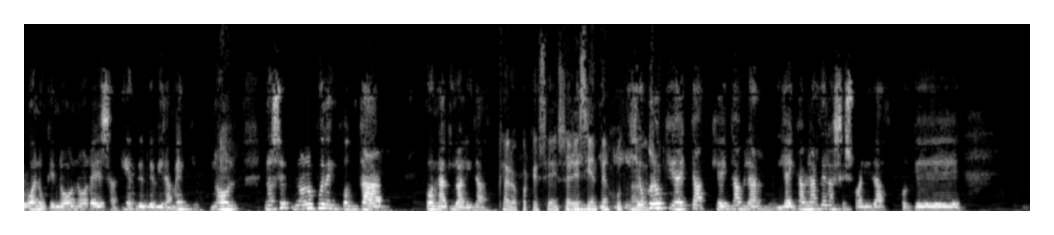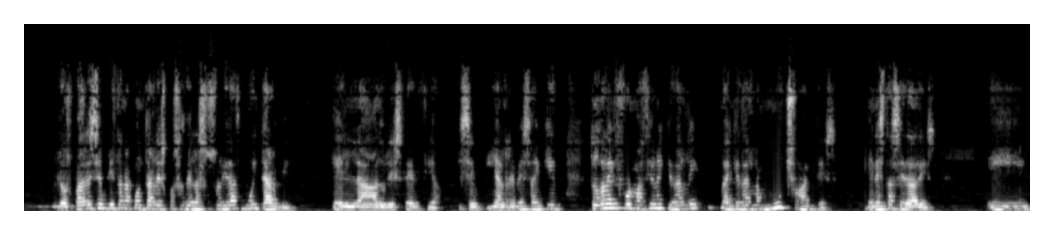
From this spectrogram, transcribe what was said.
bueno, que no, no les atienden debidamente. No, no, se, no lo pueden contar con naturalidad. Claro, porque se, se sienten juzgados. Y yo creo que hay que, que hay que hablarlo y hay que hablar de la sexualidad, porque los padres empiezan a contarles cosas de la sexualidad muy tarde en la adolescencia y, al revés hay que toda la información hay que darle hay que darla mucho antes en estas edades. Y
